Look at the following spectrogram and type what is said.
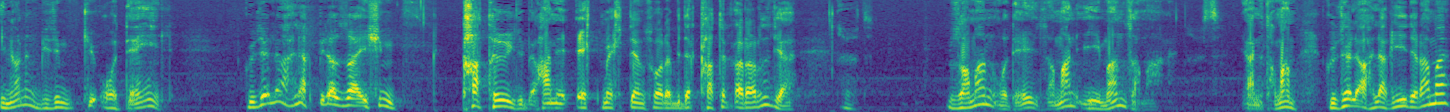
inanın bizimki o değil. Güzel ahlak biraz daha işin katığı gibi. Hani ekmekten sonra bir de katık ararız ya. Evet. Zaman o değil. Zaman iman zamanı. Evet. Yani tamam güzel ahlak iyidir ama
